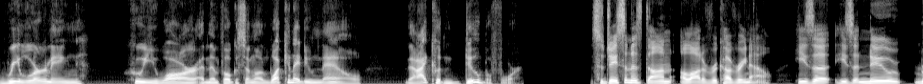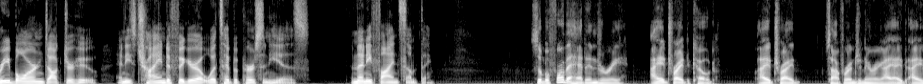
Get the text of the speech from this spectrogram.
relearning who you are, and then focusing on what can I do now that I couldn't do before. So Jason has done a lot of recovery now. He's a he's a new reborn Doctor Who, and he's trying to figure out what type of person he is and then he finds something. So before the head injury, I had tried to code. I had tried software engineering. I I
